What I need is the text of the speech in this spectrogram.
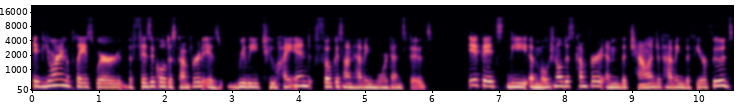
if you're in a place where the physical discomfort is really too heightened, focus on having more dense foods. If it's the emotional discomfort and the challenge of having the fear foods,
